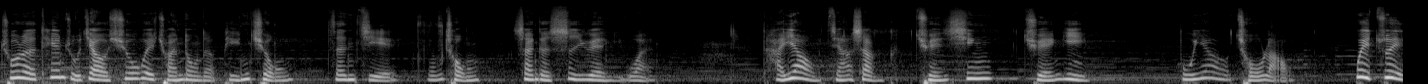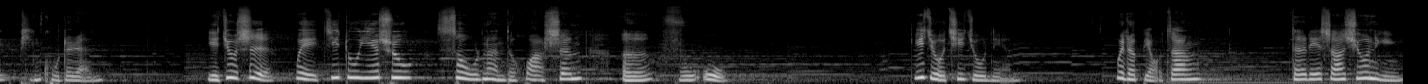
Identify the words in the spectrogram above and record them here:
除了天主教修会传统的贫穷、贞洁、服从三个誓愿以外，还要加上全心全意，不要酬劳，为最贫苦的人，也就是为基督耶稣受难的化身而服务。一九七九年，为了表彰德蕾莎修女。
